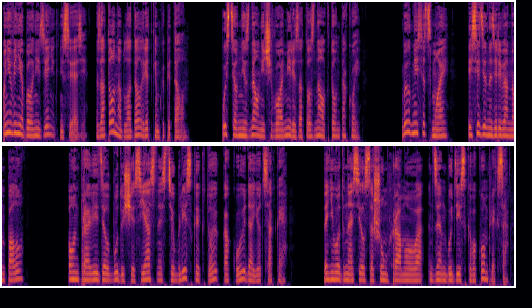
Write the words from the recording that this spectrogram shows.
У него не было ни денег, ни связи, зато он обладал редким капиталом. Пусть он не знал ничего о мире, зато знал, кто он такой. Был месяц май, и, сидя на деревянном полу, он провидел будущее с ясностью, близкой к той, какую дает саке. До него доносился шум храмового дзен-буддийского комплекса —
